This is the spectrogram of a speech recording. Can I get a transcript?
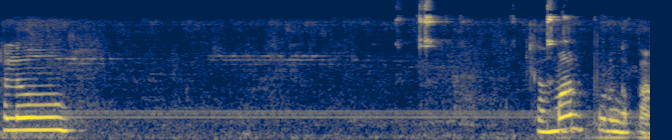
ஹலோ. கமான் போடுங்கப்பா.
